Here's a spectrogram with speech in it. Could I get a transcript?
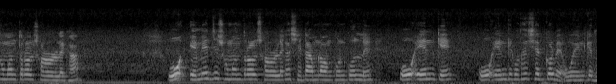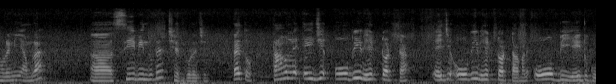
সমান্তরাল সরলরেখা ও এম এর যে সমান্তরাল সরলরেখা, সেটা আমরা অঙ্কন করলে ও এনকে ও এনকে কোথায় ছেদ করবে? ও এনকে ধরে নিই আমরা সি বিন্দুতে ছেদ করেছে। তাই তো? তাহলে এই যে ওবি ভেক্টরটা, এই যে ওবি ভেক্টরটা মানে ও বি এইটুকু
